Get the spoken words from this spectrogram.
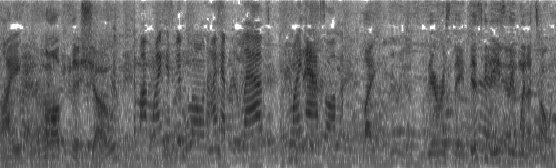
I love this show. My mind has been blown. I have laughed my ass off. Like, seriously, this could easily win a Tony.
